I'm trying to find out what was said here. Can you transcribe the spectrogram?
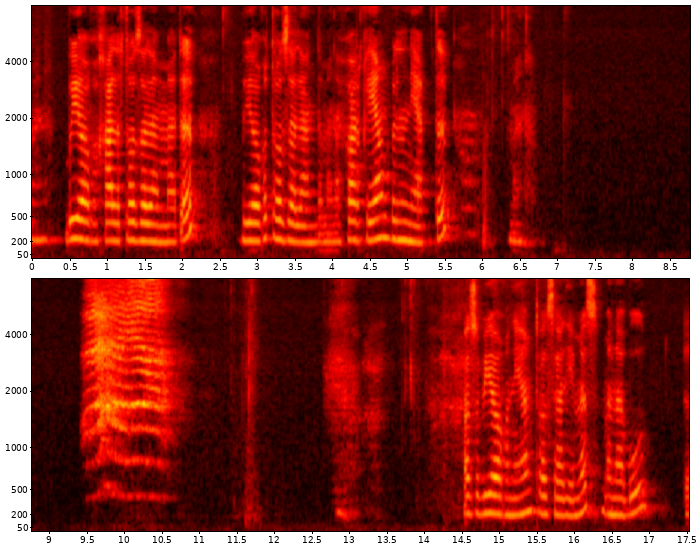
Mana bu yog'i hali tozalanmadi. Bu yog'i tozalandi. Mana farqi ham bilinyapti. Mana. Hozir bu yog'ini ham tozalaymiz mana bu e,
